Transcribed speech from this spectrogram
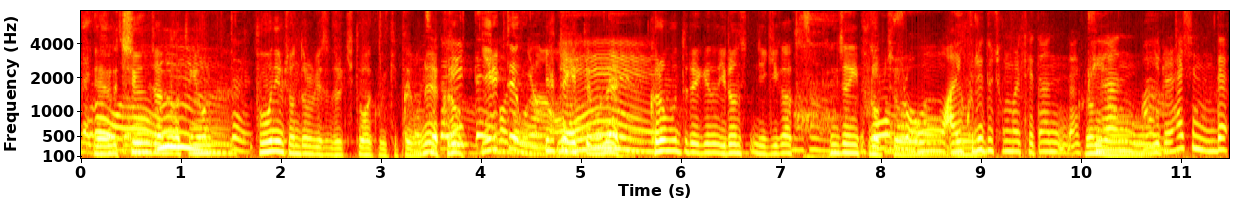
근데 지은 자매 같은 경우는 네. 부모님 전도를 위해서 늘 기도하고 있기 때문에 그런 1등이거든요. 일대구나. 1등이기 예. 때문에 그런 분들에게는 이런 얘기가 굉장히 부럽죠. 부러워요. 어, 아유 그래도 정말 대단 그럼요. 귀한 일을 하시는데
